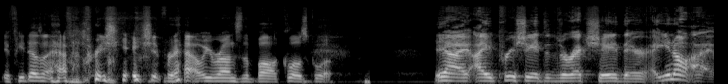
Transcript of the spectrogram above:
if he doesn't have appreciation for how he runs the ball. Close quote. Yeah, I, I, appreciate the direct shade there. Uh, you know, I,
